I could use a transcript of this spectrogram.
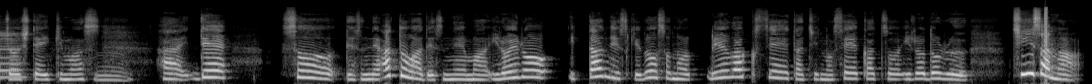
成長していきます。うんはい。で、そうですね。あとはですね、まあいろいろ言ったんですけど、その留学生たちの生活を彩る小さな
